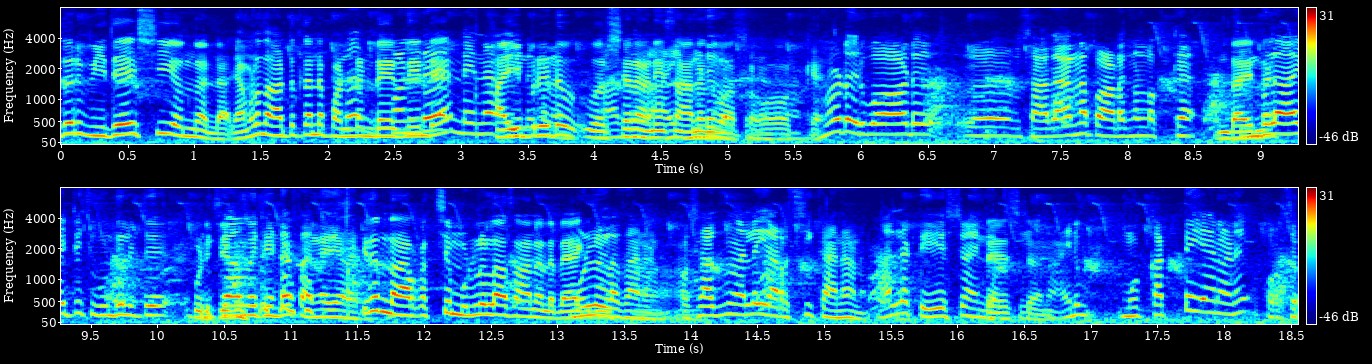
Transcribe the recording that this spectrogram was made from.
ഇതൊരു വിദേശി ഒന്നുമല്ല നമ്മുടെ നാട്ടിൽ തന്നെ പണ്ടുണ്ടായിരുന്നതിന്റെ ഹൈബ്രിഡ് വെർഷൻ ആണ് ഈ സാധനം മാത്രം. ഓക്കെ ഒരുപാട് സാധാരണ പാടങ്ങളിലൊക്കെ സിമ്പിളായിട്ട് ചൂണ്ടിലിട്ട് പിടിക്കാൻ പറ്റിയ സംഗതിയാണ്. ഇത് നിറച്ച് മുള്ളുള്ള സാധനമല്ലേ മുള്ളുള്ള സാധനമാണ്. പക്ഷെ അത് നല്ല ഇറച്ചി കനാണ്. നല്ല ടേസ്റ്റ് അതിന്റെ അതിന് കട്ട് ചെയ്യാനാണ് കുറച്ച്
